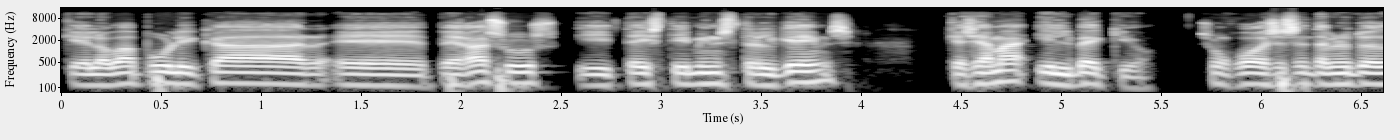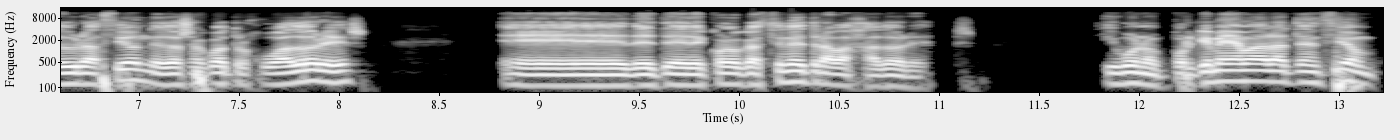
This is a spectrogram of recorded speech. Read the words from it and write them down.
que lo va a publicar eh, Pegasus y Tasty Minstrel Games, que se llama Il Vecchio. Es un juego de 60 minutos de duración, de 2 a 4 jugadores, eh, de, colocación de trabajadores. Y bueno, ¿por qué me ha llamado la atención?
